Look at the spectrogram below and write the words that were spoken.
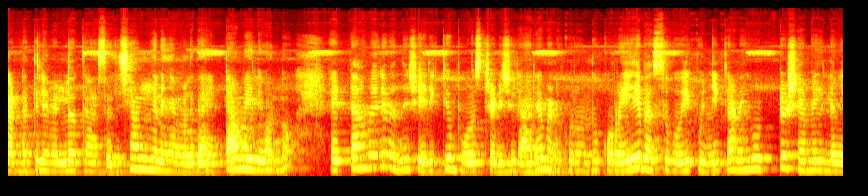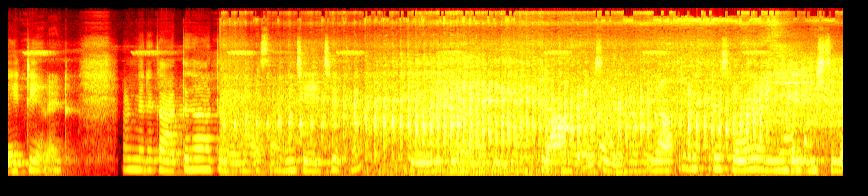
കണ്ടത്തിലെ വെള്ളമൊക്കെ ആസ്വദിച്ച് അങ്ങനെ ഞങ്ങൾ എട്ടാം മൈൽ വന്നു. എട്ടാം മൈൽ വന്ന് ശരിക്കും പോസ്റ്റ് അടിച്ചു ഒരു അരമണിക്കൂർ വന്നു കുറേ ബസ് പോയി. കുഞ്ഞിക്കാണെങ്കിൽ ഒട്ടും ക്ഷമയില്ല വെയിറ്റ് ചെയ്യാനായിട്ട്. അങ്ങനെ കാത്തു കാത്ത് നിന്ന് അവസാനം ചേച്ചിയൊക്കെ യാത്ര ഇത്ര സ്ലോ ആണെന്ന് പ്രതീക്ഷിച്ചില്ല.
